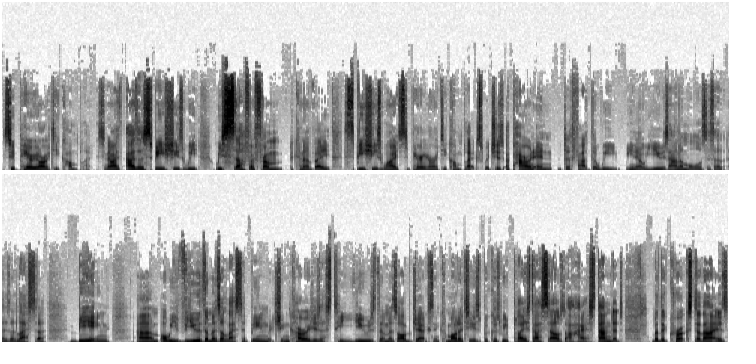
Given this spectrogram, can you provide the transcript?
superiority complex. You know, as a species, we we suffer from kind of a species-wide superiority complex, which is apparent in the fact that we, you know, use animals as a as a lesser being, um, or we view them as a lesser being, which encourages us to use them as objects and commodities because we placed ourselves at a higher standard. But the crux to that is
